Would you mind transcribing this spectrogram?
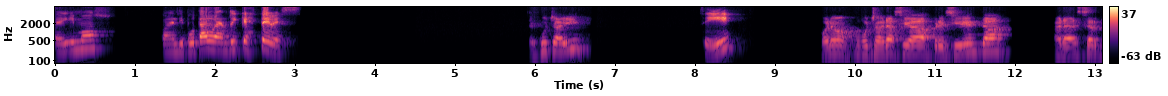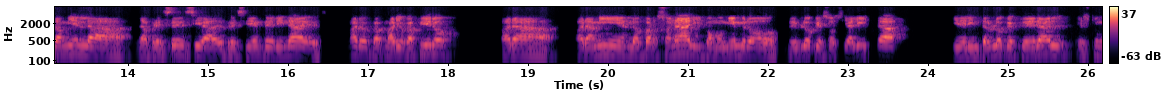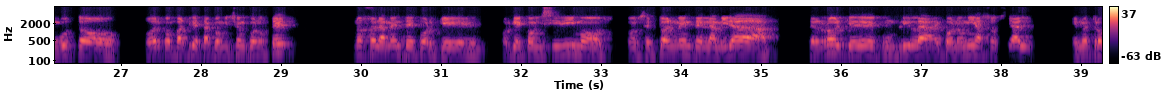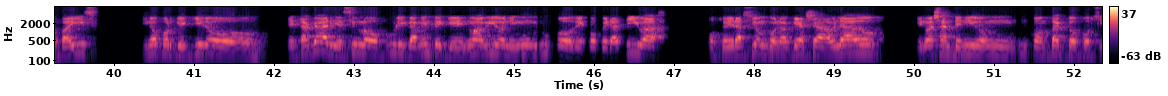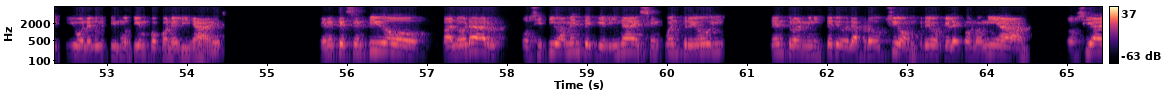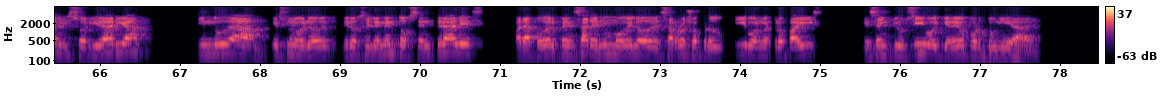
Seguimos con el diputado Enrique Esteves. ¿Se escucha ahí? Sí. Bueno, muchas gracias, Presidenta. Agradecer también la, presencia del presidente del INAES, Mario, Mario Cafiero, para, para mí en lo personal y como miembro del bloque socialista y del interbloque federal, es un gusto poder compartir esta comisión con usted, no solamente porque, porque coincidimos conceptualmente en la mirada del rol que debe cumplir la economía social en nuestro país, sino porque quiero destacar y decirlo públicamente que no ha habido ningún grupo de cooperativas o federación con la que haya hablado que no hayan tenido un, contacto positivo en el último tiempo con el INAES. En este sentido, valorar positivamente que el INAES se encuentre hoy dentro del Ministerio de la Producción. Creo que la economía social y solidaria, sin duda, es uno de los elementos centrales para poder pensar en un modelo de desarrollo productivo en nuestro país que sea inclusivo y que dé oportunidades.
